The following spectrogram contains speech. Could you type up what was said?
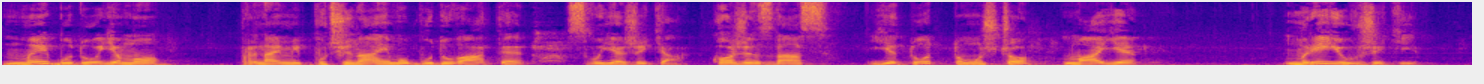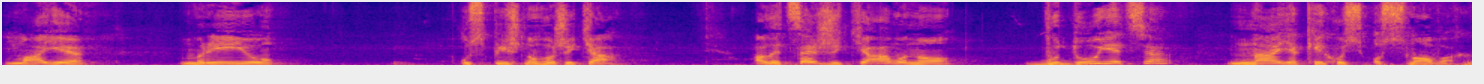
ми будуємо, принаймні починаємо будувати своє життя. Кожен з нас є тут, тому що має мрію в житті, має мрію успішного життя. Але це життя, воно будується на якихось основах,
